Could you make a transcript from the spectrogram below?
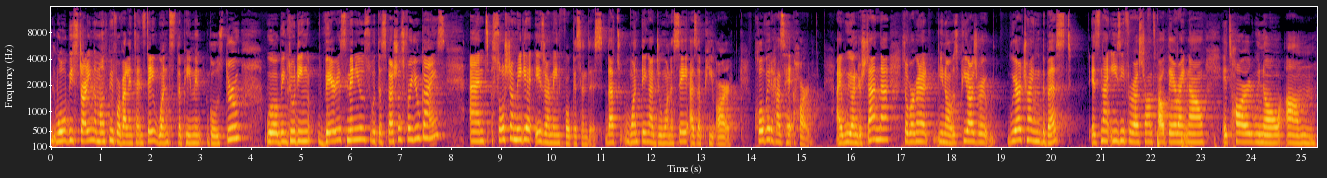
We'll be starting the month before Valentine's Day once the payment goes through. We'll be including various menus with the specials for you guys. And social media is our main focus in this. That's one thing I do want to say as a PR. COVID has hit hard. I we understand that. So we're gonna, you know, as PRs, we're we are trying the best. It's not easy for restaurants out there right now. It's hard, we know. Um,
